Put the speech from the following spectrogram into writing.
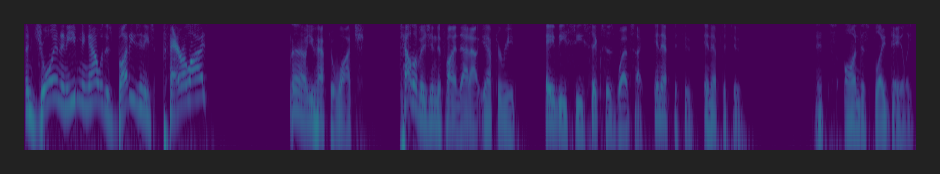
enjoying an evening out with his buddies and he's paralyzed? No, you have to watch television to find that out. You have to read ABC6's website. Ineptitude, ineptitude. It's on display daily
